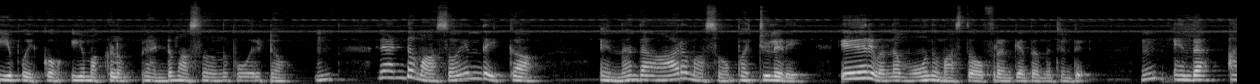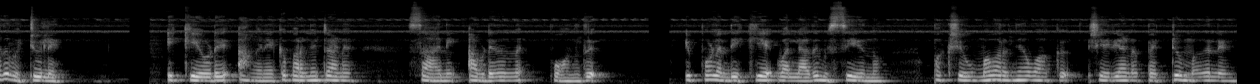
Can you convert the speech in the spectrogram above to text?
ഈ പൊയ്ക്കോ ഈ മക്കളും രണ്ട് മാസം നിന്ന് പോരട്ടോ? രണ്ട് മാസമോ എന്തേക്കാ എന്നെന്താ ആറ് മാസവും പറ്റൂലടേ. ഏറി വന്ന മൂന്ന് മാസത്തെ ഓഫർ എനിക്ക് തന്നിട്ടുണ്ട്. എന്താ? അത് പറ്റൂലേ. ഇക്കയോട് അങ്ങനെയൊക്കെ പറഞ്ഞിട്ടാണ് സാനി അവിടെ നിന്ന് പോന്നത്. ഇപ്പോൾ എന്റെ ഇക്കയെ വല്ലാതെ മിസ് ചെയ്യുന്നു. പക്ഷെ ഉമ്മ പറഞ്ഞ വാക്ക് ശരിയാണ്. പെറ്റുമ്മ തന്നെയാണ്.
